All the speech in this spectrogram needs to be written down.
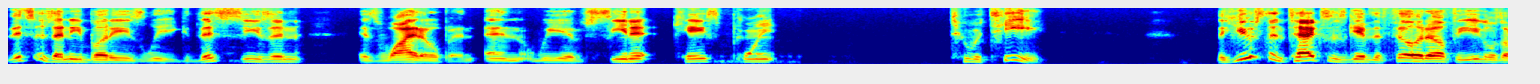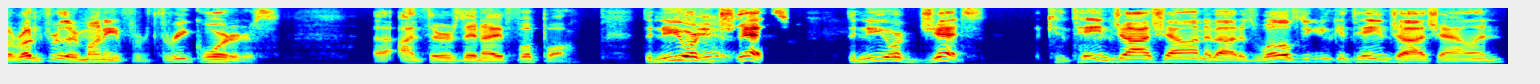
This is anybody's league. This season is wide open, and we have seen it. Case point to a T. The Houston Texans gave the Philadelphia Eagles a run for their money for three quarters uh, on Thursday Night Football. The New York. Jets, the New York Jets contain Josh Allen about as well as you can contain Josh Allen,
